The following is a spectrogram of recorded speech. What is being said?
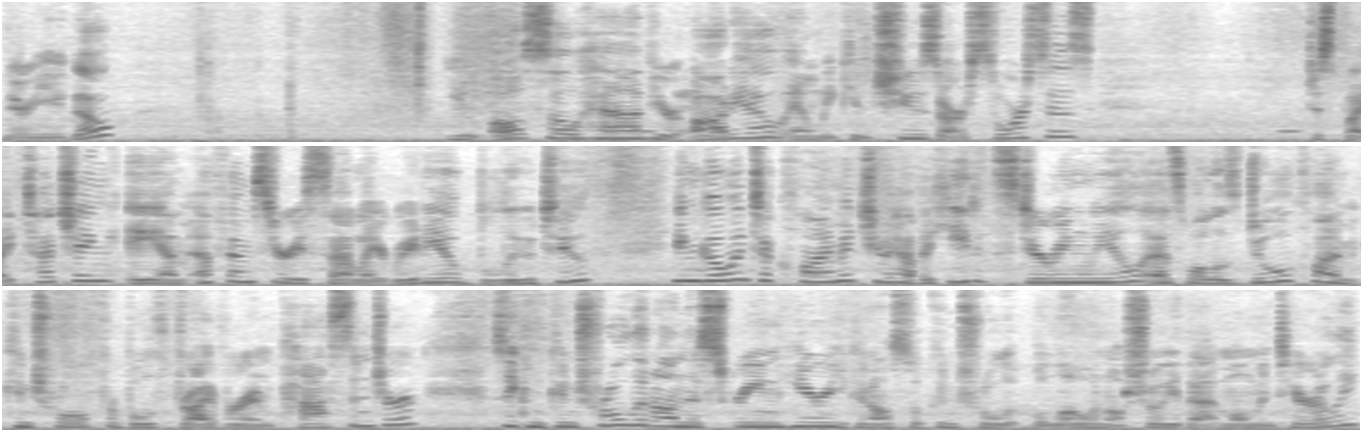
There you go. You also have your audio, and we can choose our sources just by touching AM, FM, Sirius satellite radio, Bluetooth. You can go into climate. You have a heated steering wheel as well as dual climate control for both driver and passenger. So you can control it on the screen here. You can also control it below and I'll show you that momentarily.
